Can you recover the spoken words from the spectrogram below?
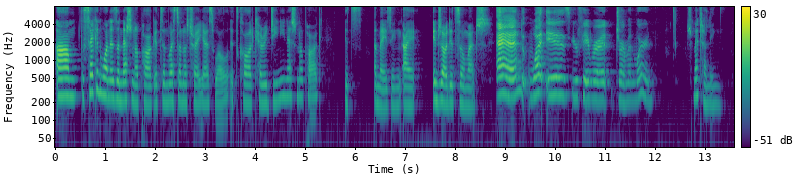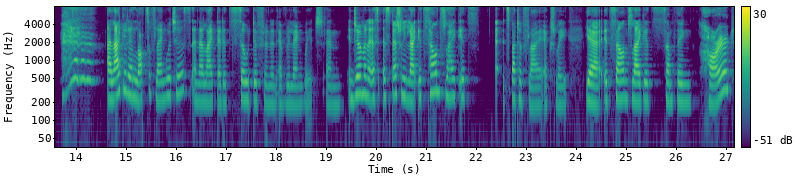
Um, the second one is a national park. It's in Western Australia as well. It's called Karijini National Park. It's amazing. I enjoyed it so much. And what is your favorite German word? Schmetterling. I like it in lots of languages, and I like that it's so different in every language. And in German, especially, like it sounds like it's it's butterfly. Actually, yeah, it sounds like it's something hard,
